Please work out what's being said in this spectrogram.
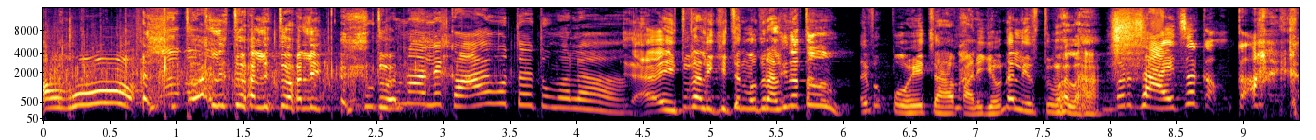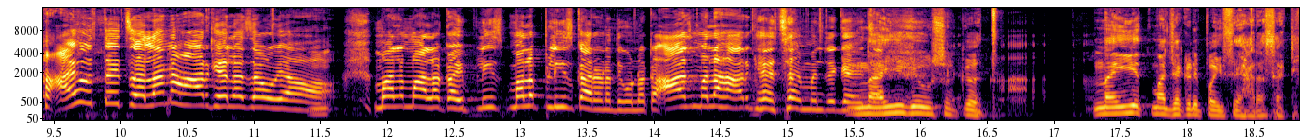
अहो. तू आली तू आली तू आली. तू आली. काय होतंय तुम्हाला? इथून आली किचन मधून आली ना तू. बघ, पोहे चहा पाणी घेऊन आलीस तुम्हाला. बरं जायचं का- का- काय होतंय? चला ना हार घ्यायला जाऊया. मला मला काही प्लीज मला प्लीज कारण देऊ नका. आज मला हार घ्यायचा आहे म्हणजे घ्यायचा आहे. नाही घेऊ शकत. नाही येत माझ्याकडे पैसे हारासाठी.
